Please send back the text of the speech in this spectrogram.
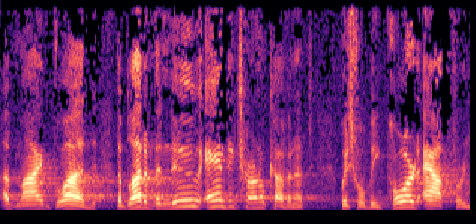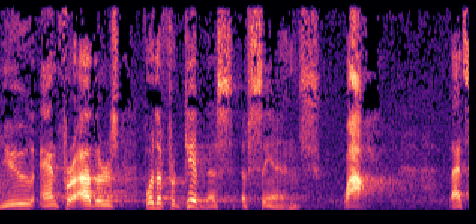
of my blood, the blood of the new and eternal covenant, which will be poured out for you and for others for the forgiveness of sins. Wow. That's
